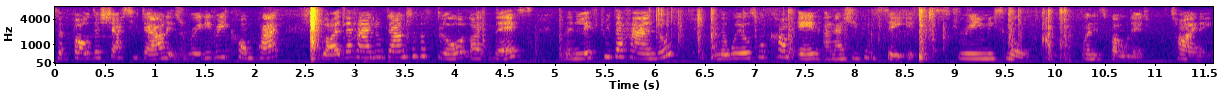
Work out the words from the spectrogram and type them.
To fold the chassis down, it's really, really compact. Slide the handle down to the floor like this, and then lift with the handle, and the wheels will come in, and as you can see, it's extremely small when it's folded, tiny.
